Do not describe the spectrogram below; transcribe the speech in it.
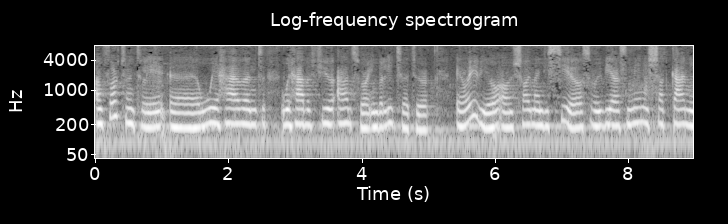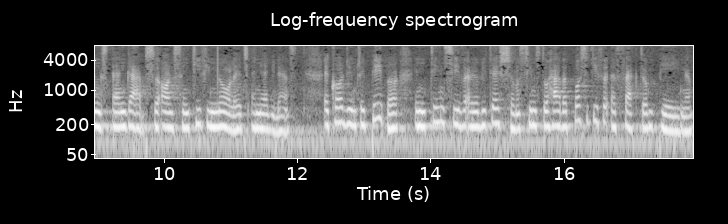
Unfortunately, uh, we haven't. We have a few answers in the literature. A review on Scheuermann disease reveals many shortcomings and gaps on scientific knowledge and evidence. According to a paper, intensive rehabilitation seems to have a positive effect on pain.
